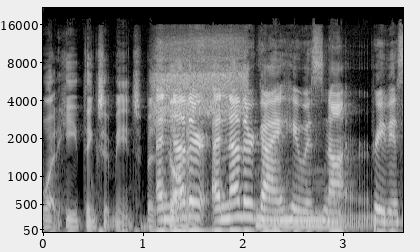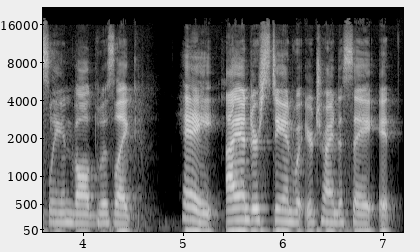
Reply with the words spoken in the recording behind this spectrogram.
what he thinks it means. But another another guy who was not hmm. previously involved was like, "Hey, I understand what you're trying to say. It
